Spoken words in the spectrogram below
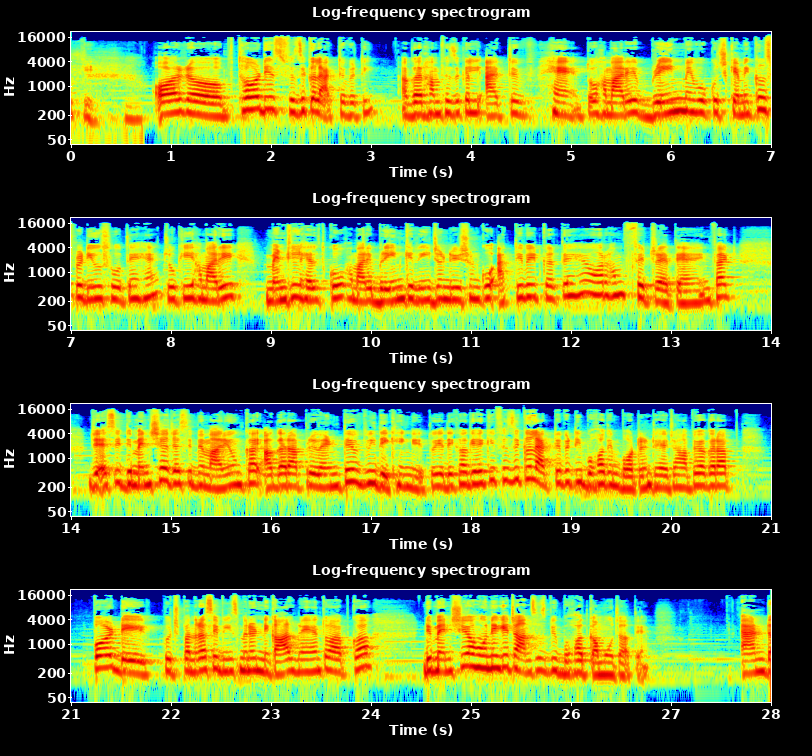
Okay. और थर्ड इज़ फ़िज़िकल एक्टिविटी अगर हम फ़िज़िकल एक्टिव हैं तो हमारे ब्रेन में वो कुछ केमिकल्स प्रोड्यूस होते हैं, जो कि हमारे मेंटल हेल्थ को, हमारे ब्रेन के रीजनरेशन को एक्टिवेट करते हैं और हम फिट रहते हैं। इनफैक्ट जैसी डिमेंशिया जैसी बीमारियों का अगर आप प्रिवेंटिव भी देखेंगे तो ये देखा गया है कि फ़िज़िकल एक्टिविटी बहुत इंपॉर्टेंट है। जहाँ पे अगर आप पर डे कुछ पंद्रह से बीस मिनट निकाल रहे हैं तो आपका डिमेंशिया होने के चांसेस भी बहुत कम हो जाते हैं। And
